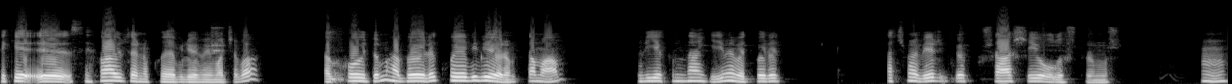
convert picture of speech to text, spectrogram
Peki e, sehpa üzerine koyabiliyor muyum acaba? Ha, koydum. Ha böyle koyabiliyorum. Tamam. Şimdi yakından gideyim. Evet böyle saçma bir gökkuşağı şeyi oluşturmuş. Hı,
